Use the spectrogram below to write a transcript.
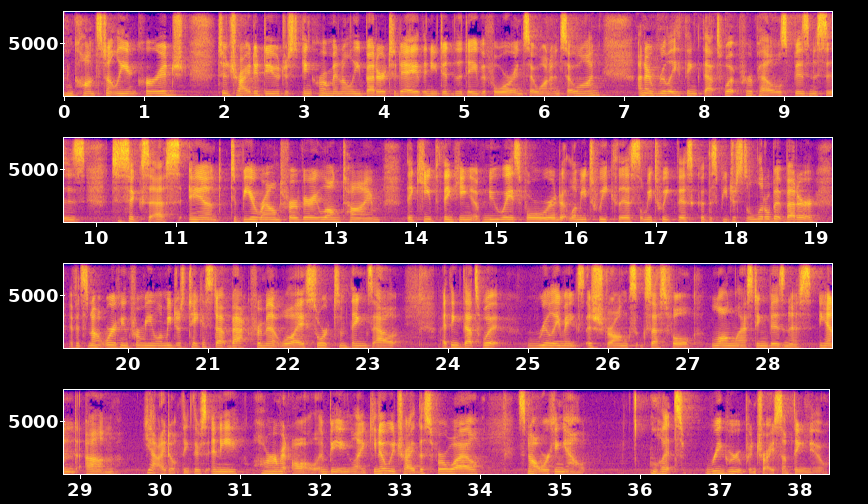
and constantly encouraged to try to do just incrementally better today than you did the day before and so on and so on. And i really think that's what propels businesses to success and to be around for a very long time. They keep thinking of new ways forward. Let me tweak this let me tweak this. Could this be just a little bit better? If it's not working for me let me just take a step back from it while i sort some things out. I think that's what really makes a strong successful long lasting business. And um, yeah, I don't think there's any harm at all in being like, you know, we tried this for a while, it's not working out. Let's regroup and try something new.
